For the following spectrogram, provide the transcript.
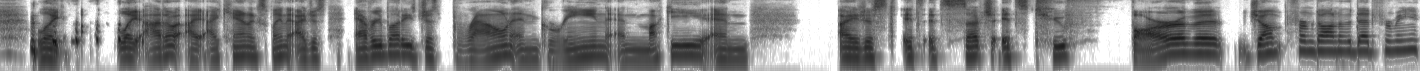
like like I don't I I can't explain it. I just everybody's just brown and green and mucky and I just it's it's such it's too far of a jump from Dawn of the Dead for me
